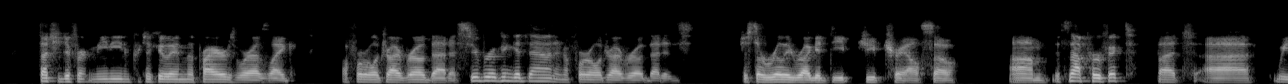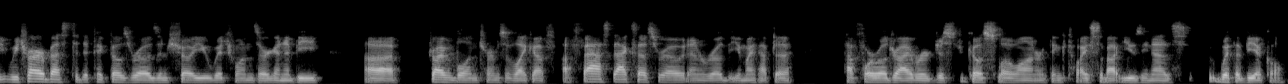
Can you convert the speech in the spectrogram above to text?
such a different meaning, particularly in the Pryors, Whereas like a four wheel drive road that a Subaru can get down, and a four wheel drive road that is just a really rugged deep Jeep trail. So um, it's not perfect, but uh, we we try our best to depict those roads and show you which ones are going to be uh, drivable in terms of like a, a fast access road and a road that you might have to have four wheel drive or just go slow on or think twice about using as with a vehicle.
